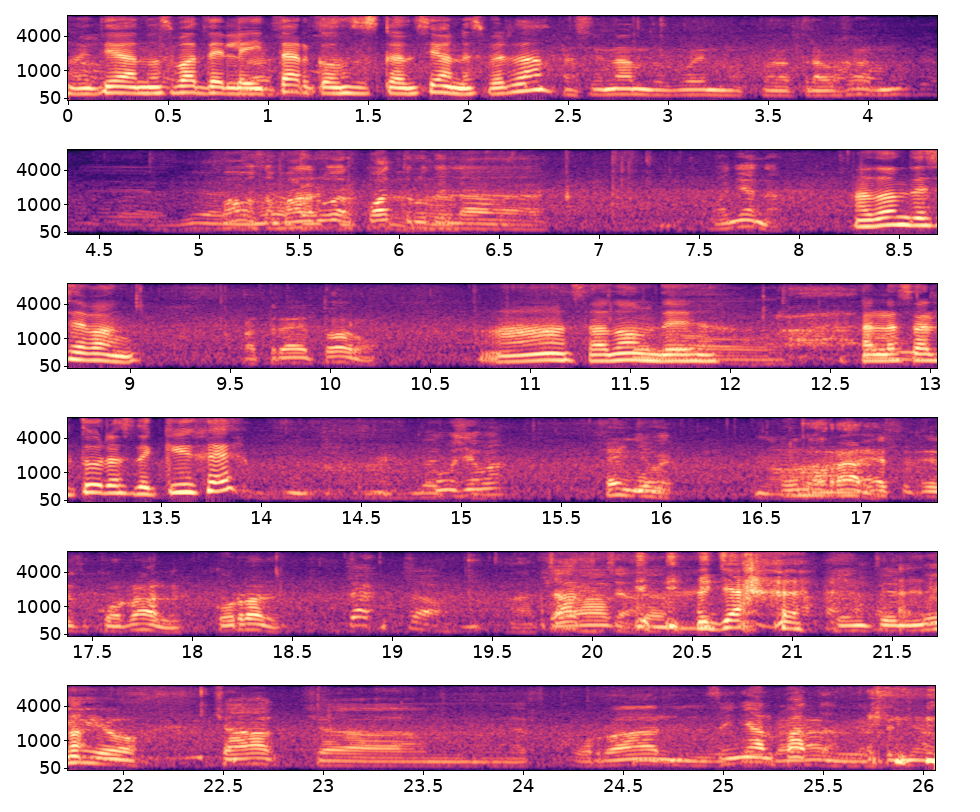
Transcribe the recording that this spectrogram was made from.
Hoy día nos va a deleitar con sus canciones, ¿verdad? Cenando, bueno, para trabajar, ¿no? Vamos a madrugar 4 de la mañana. ¿A dónde se van? A traer toro. Ah, ¿hasta dónde? ¿A las alturas de Quije? ¿Cómo se llama? Genio. corral. Es, es corral. Corral. Chacha. ya. Entendido. Chacha. mm, Es corral. Señal corral, pata. Señal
